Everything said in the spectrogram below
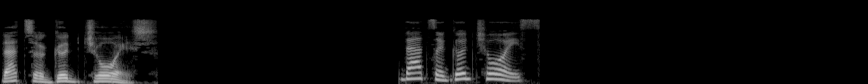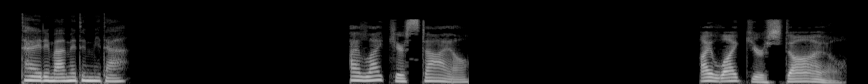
That's a good choice. That's a good choice. 스타일이 마음에 듭니다. I like your style. I like your style.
